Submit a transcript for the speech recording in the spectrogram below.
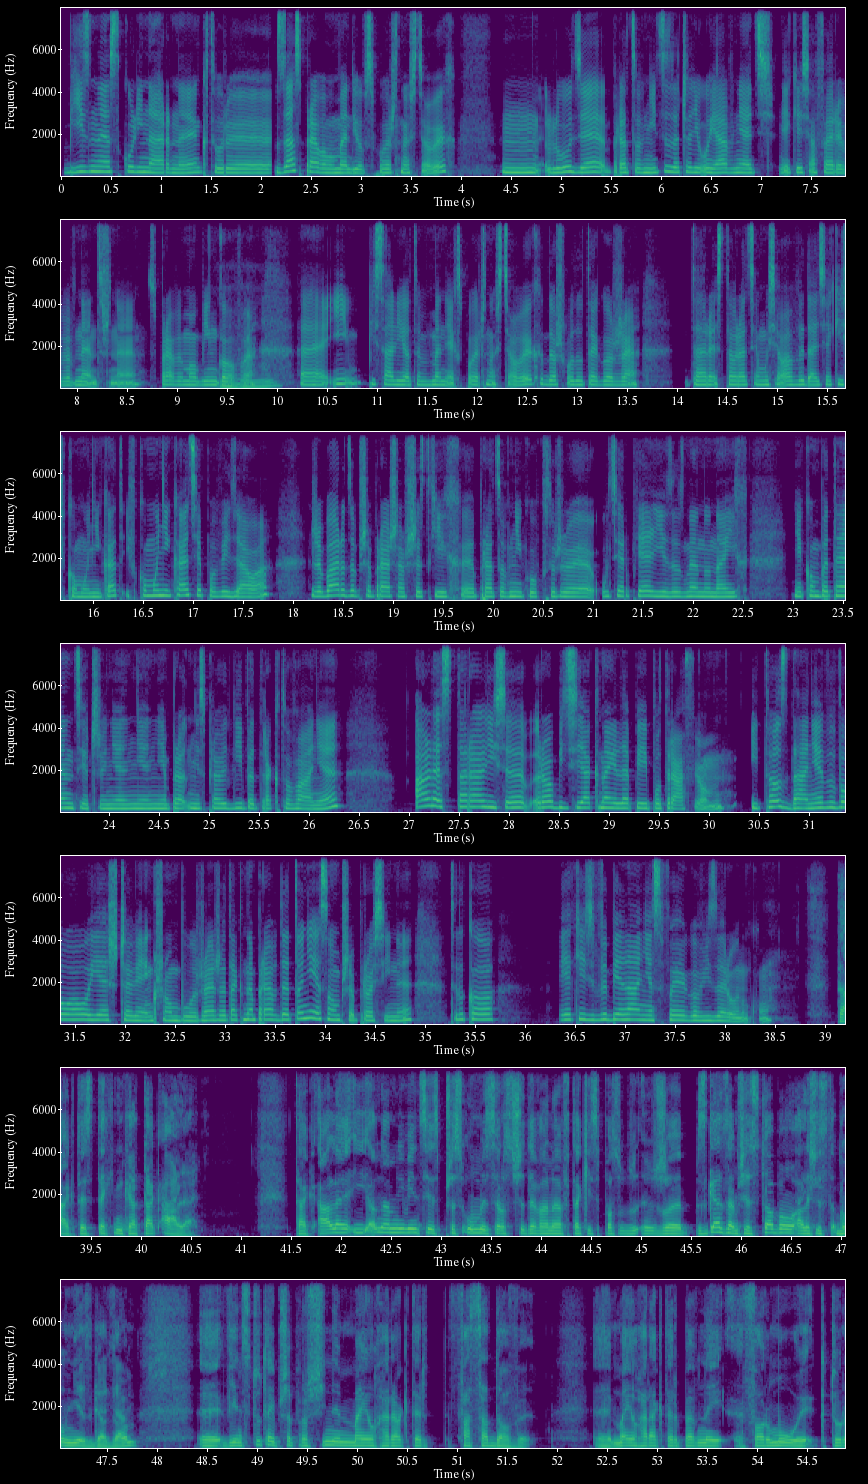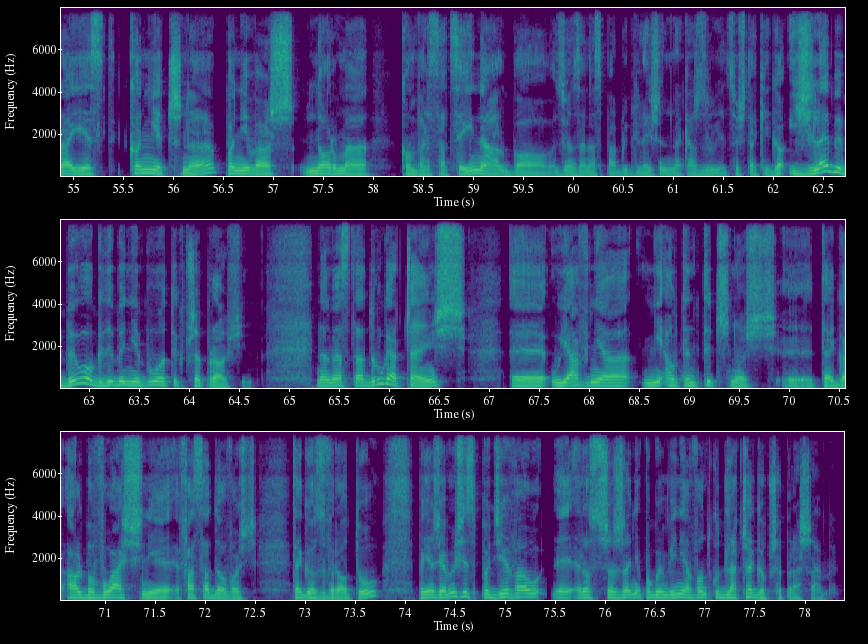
biznes kulinarny, który za sprawą mediów społecznościowych mm, ludzie, pracownicy zaczęli ujawniać jakieś afery wewnętrzne, sprawy mobbingowe mhm. i pisali o tym w mediach społecznościowych. Doszło do tego, że ta restauracja musiała wydać jakiś komunikat i w komunikacie powiedziała, że bardzo przeprasza wszystkich y, pracowników, którzy ucierpieli ze względu na ich niekompetencje czy nie, nie, nie, niesprawiedliwe traktowanie, ale starali się robić jak najlepiej potrafią. I to zdanie wywołało jeszcze większą burzę, że tak naprawdę to nie są przeprosiny, tylko jakieś wybielanie swojego wizerunku. Tak, to jest technika tak, ale. Tak, ale i ona mniej więcej jest przez umysł rozczytywana w taki sposób, że zgadzam się z tobą, ale się z tobą nie zgadzam. E, więc tutaj przeprosiny mają charakter fasadowy. E, mają charakter pewnej formuły, która jest konieczna, ponieważ norma konwersacyjna albo związana z public relations nakazuje coś takiego. I źle by było, gdyby nie było tych przeprosin. Natomiast ta druga część e, ujawnia nieautentyczność e, tego, albo właśnie fasadowość tego zwrotu, ponieważ ja bym się spodziewał e, rozszerzenia, pogłębienia wątku, dlaczego przepraszamy.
